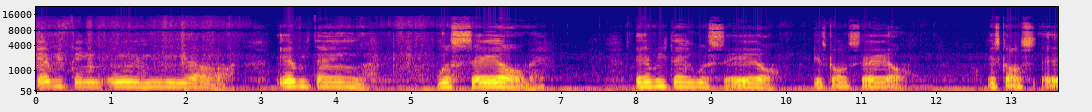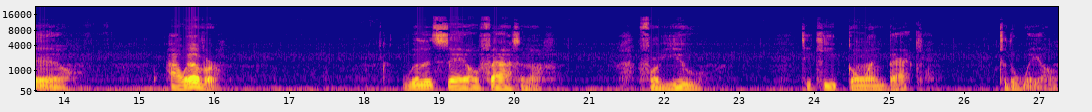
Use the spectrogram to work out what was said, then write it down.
Everything in here, everything will sell, man. Everything will sell. It's gonna sell. It's gonna sell. However, will it sell fast enough for you to keep going back to the well?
